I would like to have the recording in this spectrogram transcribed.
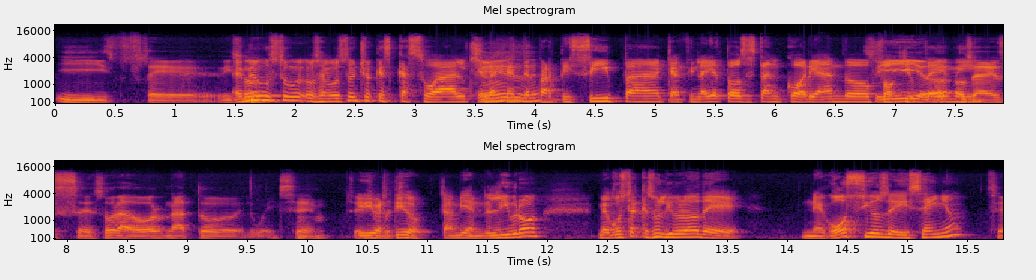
y se hizo. A mí me gustó, o sea, me gustó mucho que es casual, que Sí, la gente sí. participa, que al final ya todos están coreando, Sí, fuck you, o- pay me. o sea, es, es orador nato el güey. Sí. Ujú. Sí, y divertido también. El libro, me gusta que es un libro de negocios de diseño. Sí.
